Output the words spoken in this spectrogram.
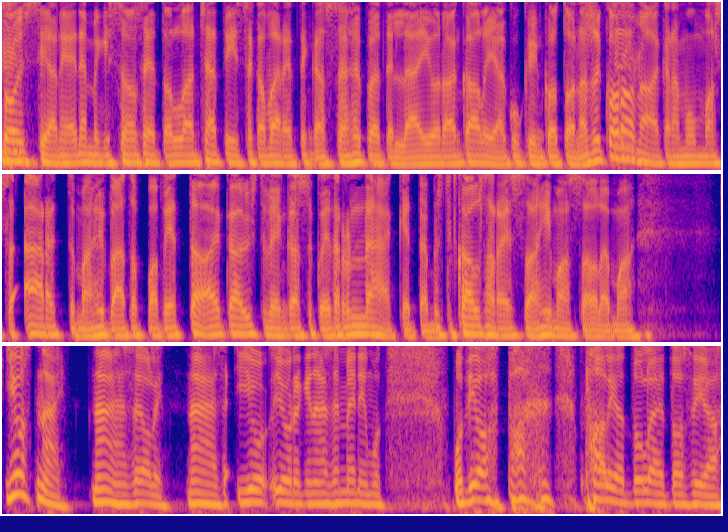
toissijaan, niin enemmänkin se on se, että ollaan chatissa kavereiden kanssa ja höpötellään ja juodaan kaljaa kukin kotona. Se oli korona-aikana muun muassa äärettömän hyvä tapa viettää aikaa ystävien kanssa, kun ei tarvinnut nähdä ketään. Pysty kalsareissaan himassa olemaan. Just näin. Näinhän se oli. Näinhän se, ju, juurikin näin se meni. Mutta mut joo, pa- paljon tulee tosiaan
